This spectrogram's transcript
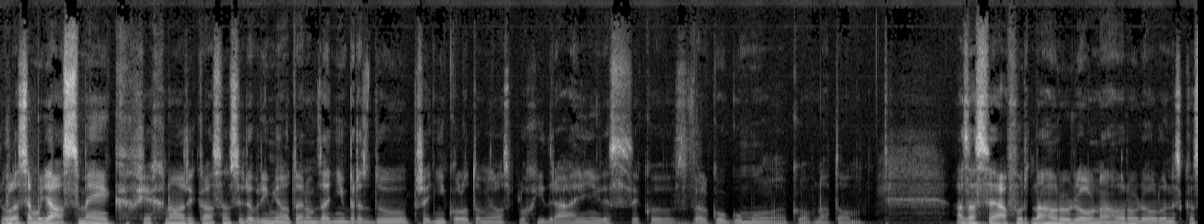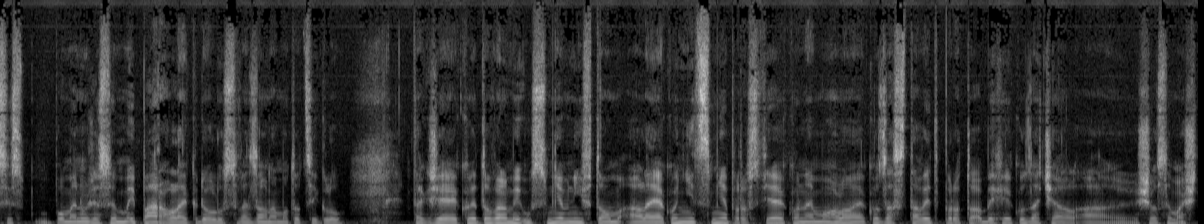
Dole jsem udělal smyk, všechno, říkal jsem si, dobrý, mělo to jenom zadní brzdu, přední kolo to mělo z plochý dráhy, někde s, jako s velkou gumu jako na tom. A zase a furt nahoru, dolů, nahoru, dolů. Dneska si vzpomenu, že jsem i pár holek dolů svezl na motocyklu. Takže jako je to velmi úsměvný v tom, ale jako nic mě prostě jako nemohlo jako zastavit pro to, abych jako začal a šel jsem až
